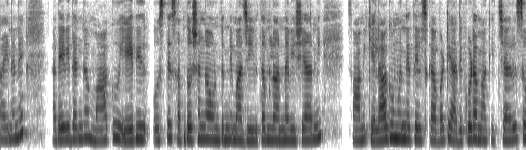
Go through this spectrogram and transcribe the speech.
ఆయననే. అదేవిధంగా మాకు ఏది వస్తే సంతోషంగా ఉంటుంది మా జీవితంలో అన్న విషయాన్ని స్వామికి ఎలాగో ముందే తెలుసు కాబట్టి అది కూడా మాకు ఇచ్చారు సో,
